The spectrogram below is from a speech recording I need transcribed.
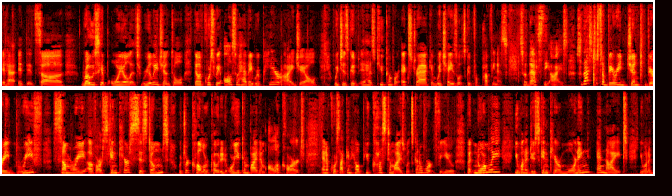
it ha it, it's uh, rosehip oil. It's really gentle. Then, of course, we also have a repair eye gel, which is good. It has cucumber extract and witch hazel. It's good for puffiness. So that's the eyes. So that's just a very gent, very brief summary of our skincare systems, which are color coded, or you can buy them a la carte. And of course, I can help you customize what's going to work for you. But normally, you want to do skincare morning and night. You want to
